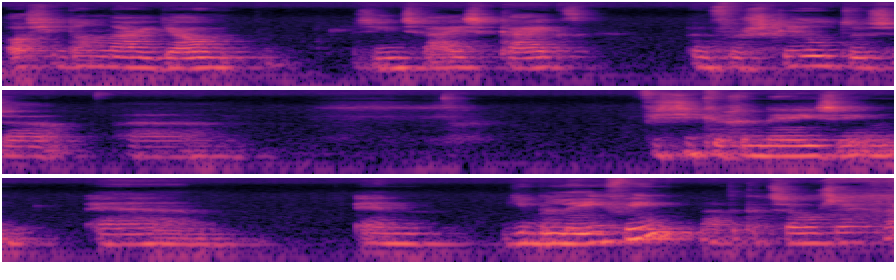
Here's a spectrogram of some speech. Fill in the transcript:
als je dan naar jouw zienswijze kijkt, een verschil tussen ehm, fysieke genezing en, en je beleving, laat ik het zo zeggen?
